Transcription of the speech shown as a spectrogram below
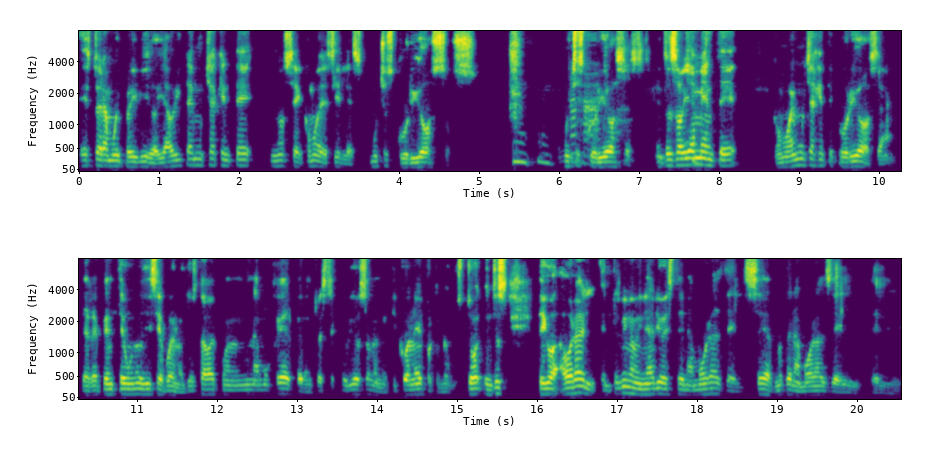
esto era muy prohibido y ahorita hay mucha gente, no sé cómo decirles, muchos curiosos, muchos curiosos. Entonces, obviamente, como hay mucha gente curiosa, de repente uno dice, bueno, yo estaba con una mujer, pero entonces este curioso me metí con él porque me gustó. Entonces, te digo, ahora el, término binario es te enamoras del ser, no te enamoras del, del,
